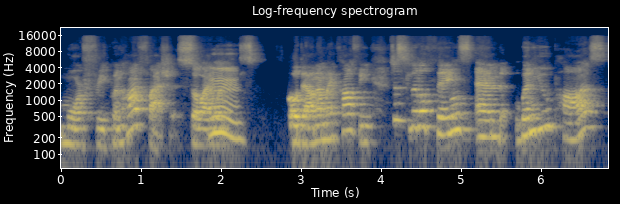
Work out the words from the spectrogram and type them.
more frequent hot flashes. So I mm. would slow down on my coffee, just little things. And when you pause,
